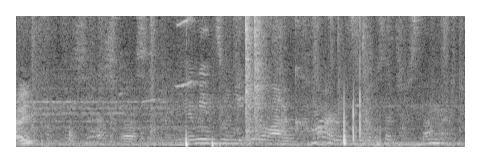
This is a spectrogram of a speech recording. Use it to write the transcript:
right? It means when you eat a lot of carbs, it upsets your stomach.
